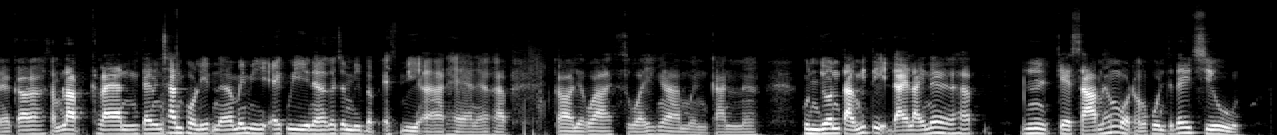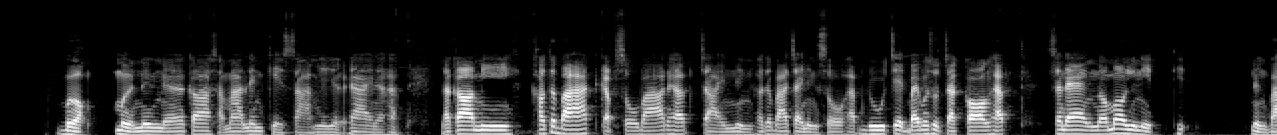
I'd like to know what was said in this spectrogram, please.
นะก็สำหรับแคลน Dimension Police นะไม่มี XV นะก็จะมีแบบ SVR แทนนะครับ ก็เรียกว่าสวยงามเหมือนกันนะหุ่นยนต์ต่างมิติไดไลเนอร์ครับยูนิตเกรดสามทั้งหมดของคุณจะได้ชิลบวก หมื่นหนึ่งนะก็สามารถเล่นเกรดสามเยอะๆได้นะครับ แล้วก็มีเคาน์เตอร์บาร์กับโซบาร์นะครับ จ่าย1เคาน์เตอร์บาร์จ่าย1โซครับ ดู 7 ใบบนสุดจากกองครับ แสดง normal unit ที่ 1 ใบ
